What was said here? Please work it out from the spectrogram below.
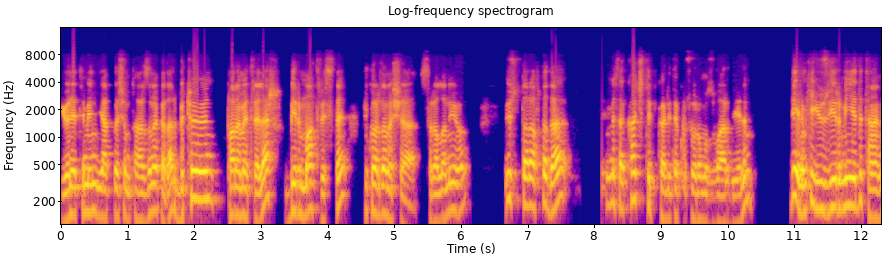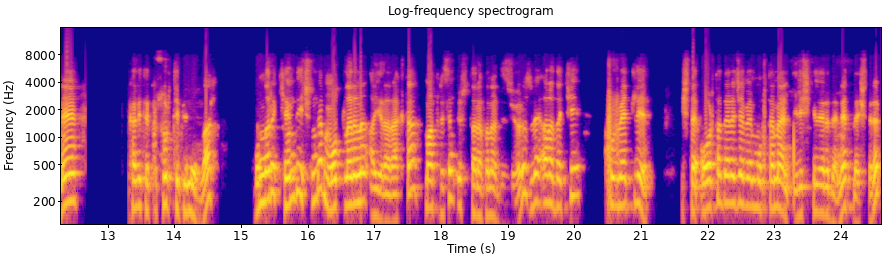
yönetimin yaklaşım tarzına kadar bütün parametreler bir matriste yukarıdan aşağı sıralanıyor. Üst tarafta da mesela kaç tip kalite kusurumuz var diyelim. Diyelim ki 127 tane kalite kusur tipimiz var. Bunları kendi içinde modlarını ayırarak da matrisin üst tarafına diziyoruz ve aradaki kuvvetli işte orta derece ve muhtemel ilişkileri de netleştirip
